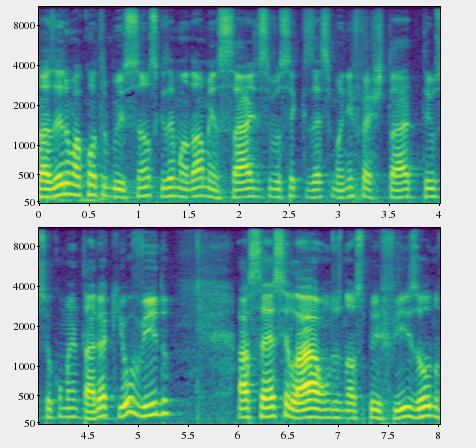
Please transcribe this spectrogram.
fazer uma contribuição, se quiser mandar uma mensagem, se você quiser se manifestar, ter o seu comentário aqui ouvido, acesse lá um dos nossos perfis, ou no,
